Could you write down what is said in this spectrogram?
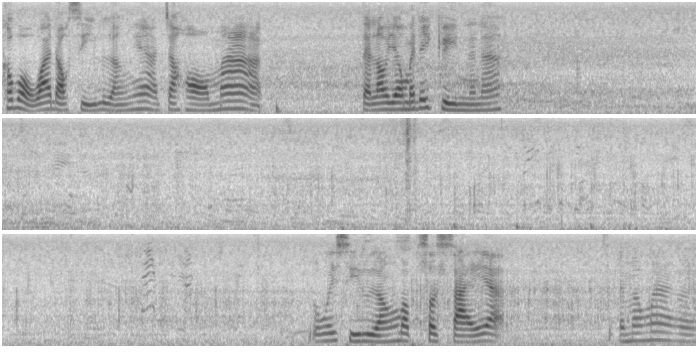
เขาบอกว่าดอกสีเหลืองเนี่ยจะหอมมาก แต่เรายังไม่ได้กลิ่นนะนะ โอ้ยสีเหลืองแบบสดใสอะ่ะสสวยมาก ๆ เลย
